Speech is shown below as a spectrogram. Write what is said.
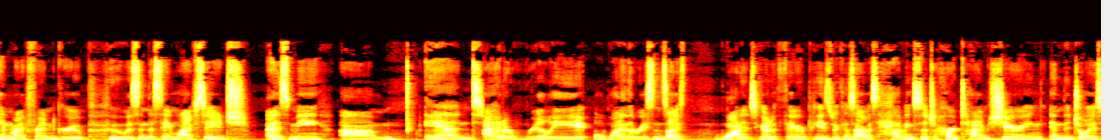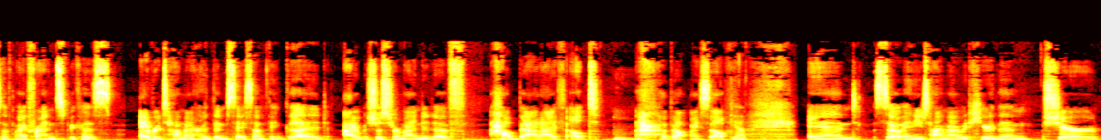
in my friend group who was in the same life stage as me. Um, and I had a really one of the reasons I wanted to go to therapy is because I was having such a hard time sharing in the joys of my friends because every time I heard them say something good, I was just reminded of how bad I felt about myself. Yep. And so anytime I would hear them share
